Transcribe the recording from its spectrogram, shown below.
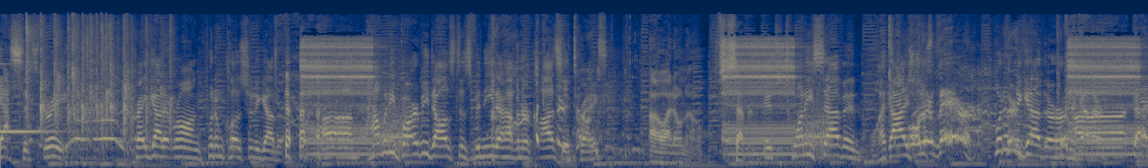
Yes, it's three. Craig got it wrong. Put them closer together. um, how many Barbie dolls does Venita have in her closet, Craig? Oh, I don't know. Seven. It's 27. What? Guys, oh, they're there. put them together. Put 'em together. Uh, That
